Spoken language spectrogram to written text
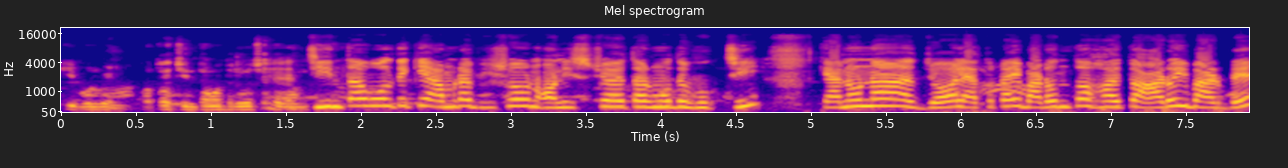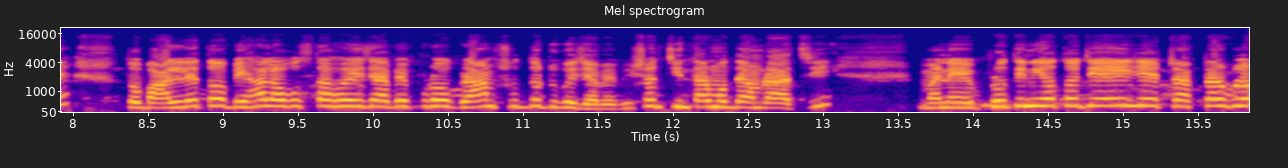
কি বলবেন? মধ্যে চিন্তা বলতে কি আমরা ভীষণ অনিশ্চয়তার মধ্যে ভুগছি। কেননা জল এতটাই বাড়ন্ত হয়তো আরোই বাড়বে, তো বাড়লে তো বেহাল অবস্থা হয়ে যাবে, পুরো গ্রাম শুদ্ধ ডুবে যাবে। ভীষণ চিন্তার মধ্যে আমরা আছি। মানে প্রতিনিয়ত যে এই যে ট্রাক্টরগুলো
